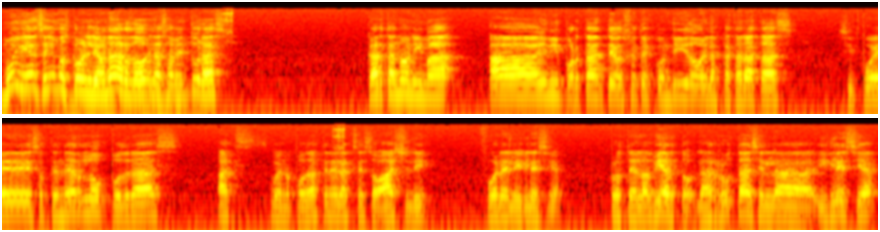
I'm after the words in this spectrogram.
Muy bien, seguimos con Leonardo en las aventuras. Carta anónima. Hay un importante objeto escondido en las cataratas. Si puedes obtenerlo, podrás bueno, podrás tener acceso a Ashley fuera de la iglesia. Pero te lo advierto, la ruta hacia la iglesia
